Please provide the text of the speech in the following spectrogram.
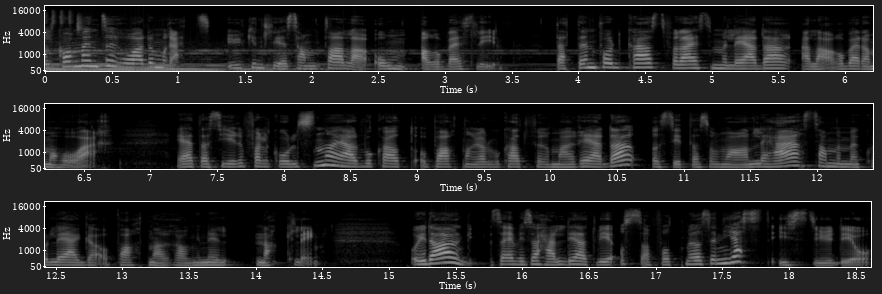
Velkommen til Råd om rett, ukentlige samtaler om arbeidsliv. Dette er en podkast for deg som er leder eller arbeider med HR. Jeg heter Siri Falk Olsen og jeg er advokat og partner i advokatfirmaet Reder, og sitter som vanlig her sammen med kollega og partner Ragnhild Nakling. Og i dag så er vi så heldige at vi også har fått med oss en gjest i studio.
